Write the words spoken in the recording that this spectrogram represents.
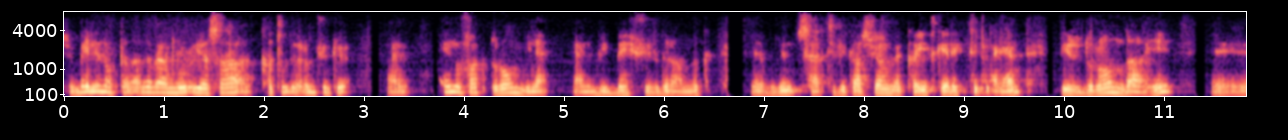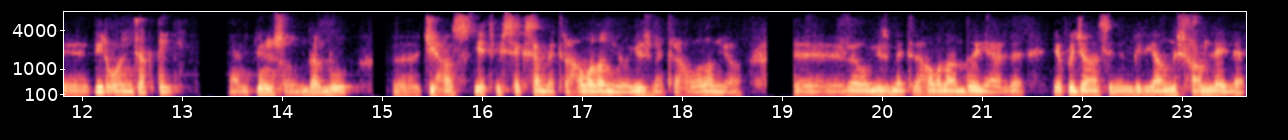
şimdi belli noktalarda ben bu yasağa katılıyorum. Çünkü yani en ufak drone bile yani bir 500 gramlık bugün sertifikasyon ve kayıt gerektirmeyen bir drone dahi e, bir oyuncak değil. Yani günün sonunda bu e, cihaz 70-80 metre havalanıyor, 100 metre havalanıyor. E, ve o 100 metre havalandığı yerde yapacağın senin bir yanlış hamleyle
